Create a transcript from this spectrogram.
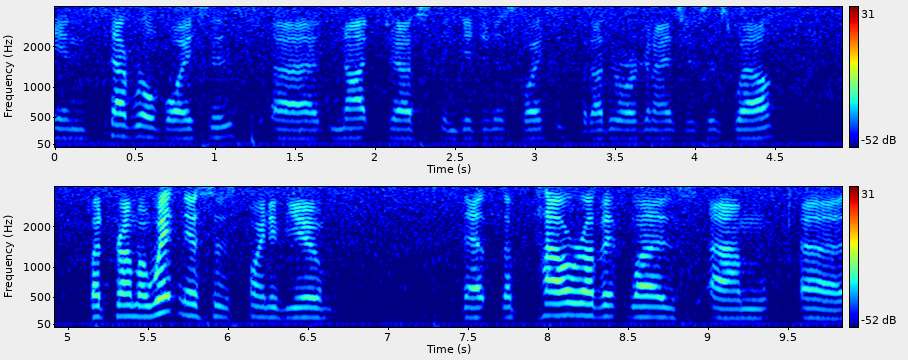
in several voices, uh, not just Indigenous voices, but other organizers as well. But from a witness's point of view, that the power of it was um, uh,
